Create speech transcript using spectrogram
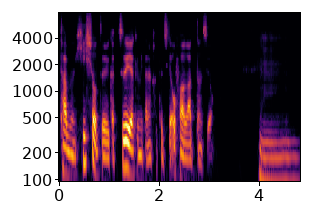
多分秘書というか通訳みたいな形でオファーがあったんですよ。うーん。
